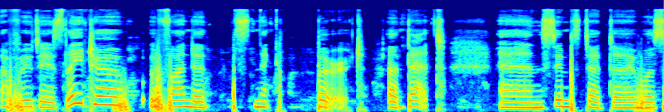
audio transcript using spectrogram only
a few days later, we find a snake bird, uh, dead, and seems that uh, it was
